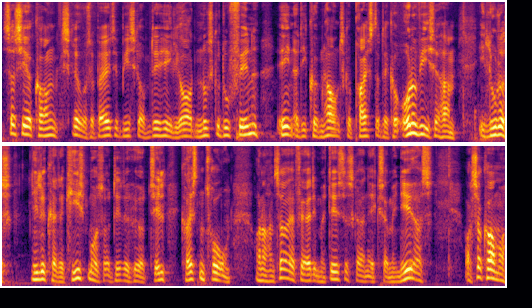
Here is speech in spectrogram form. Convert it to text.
så siger kongen, skriver tilbage til biskoppen, det er helt i orden, nu skal du finde en af de københavnske præster, der kan undervise ham i Luthers lille katekismus og det, der hører til kristentroen. Og når han så er færdig med det, så skal han eksamineres, og så kommer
